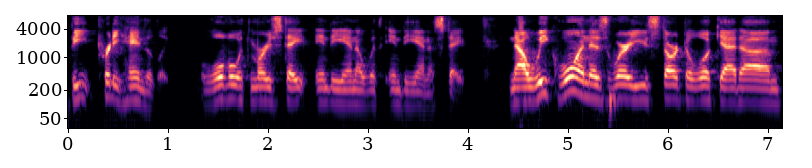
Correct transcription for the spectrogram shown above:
beat pretty handily. Louisville with Murray State, Indiana with Indiana State. Now, week one is where you start to look at, um,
